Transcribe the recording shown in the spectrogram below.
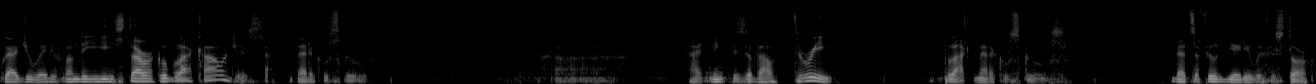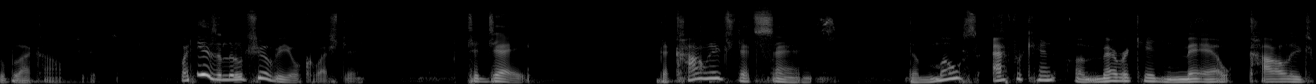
graduated from the historical black colleges, medical schools. Uh, I think there's about three black medical schools that's affiliated with historical black colleges. But here's a little trivial question. Today, the college that sends the most African American male college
